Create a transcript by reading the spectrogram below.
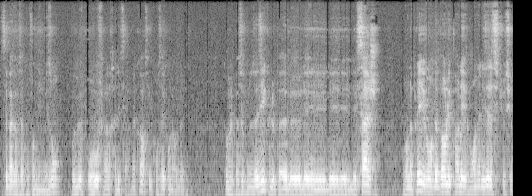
C'est pas comme ça qu'on forme une maison. Vaut mieux pour vous faire le khalissa. D'accord? C'est le conseil qu'on leur donne. Comme le pasuk nous a dit, que le, les, les, sages vont l'appeler, ils vont d'abord lui parler, ils vont analyser la situation.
